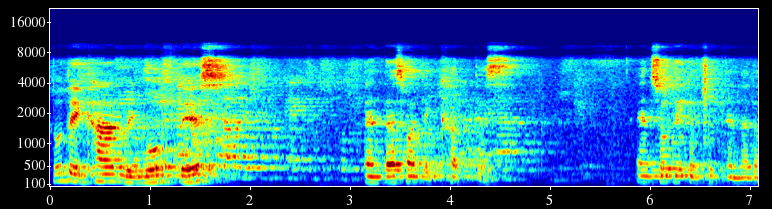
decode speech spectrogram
So they can't remove this. And that's why they cut this. And so they can put another.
